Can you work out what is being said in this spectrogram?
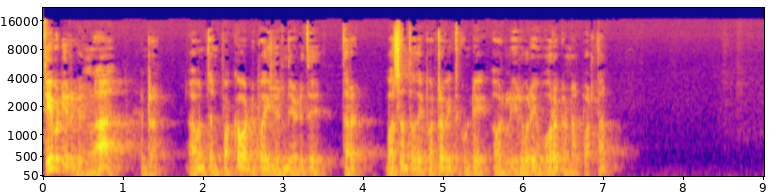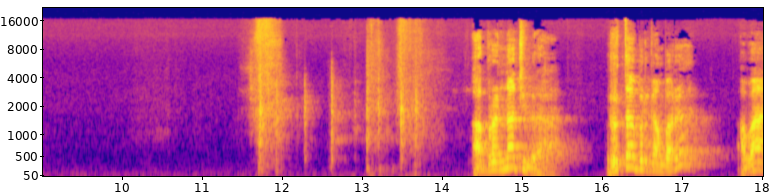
தீப்பெட்டி இருக்குங்களா என்றான். அவன் தன் பக்கவாட்டு பையிலிருந்து எடுத்து தர வசந்த் அதை பற்ற வைத்துக் கொண்டே அவர்கள் இருவரையும் ஓரக்கண்ணால் பார்த்தான். அப்புறம் என்னாச்சுங்கிறா? ரித்தாப் இருக்கான் பாரு. அவன்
